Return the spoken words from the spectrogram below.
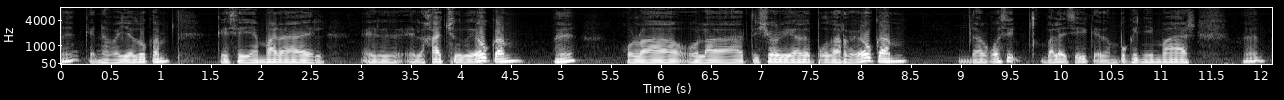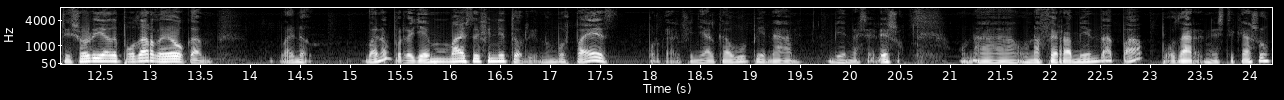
¿eh? que navalla de Ockham que se llamara el, el, el hacho de Ockham ¿eh? o la o la tisoria de podar de Ockham de algo así vale sí queda un poquillo más ¿eh? tisoria de podar de Ockham bueno bueno pero ya es más definitorio no vos paez porque al fin y al cabo viene a, viene a ser eso una, una herramienta para podar en este caso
